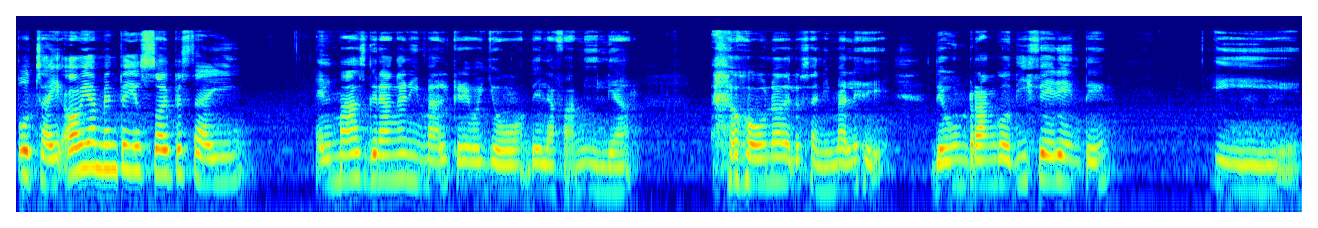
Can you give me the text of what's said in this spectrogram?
Pucha, y obviamente yo soy pues ahí el más gran animal, creo yo, de la familia, o uno de los animales de, de un rango diferente y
